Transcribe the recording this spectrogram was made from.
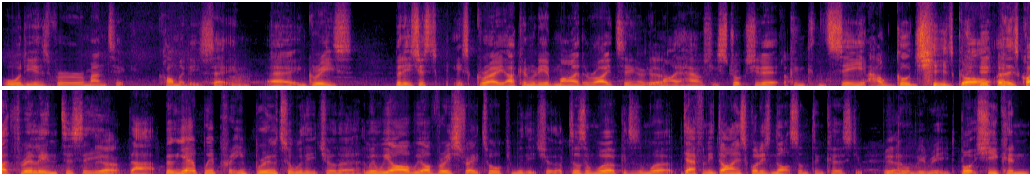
audience for a romantic comedy set in, uh, in Greece. But it's just, it's great. I can really admire the writing. I can Yeah. admire how she structured it. I can, can see how good she's got. and it's quite thrilling to see Yeah. that. But yeah, we're pretty brutal with each other. I mean, we are we are very straight talking with each other. It doesn't work, it doesn't work. Definitely Dying Squad is not something Kirsty would Yeah. normally read. But she can,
